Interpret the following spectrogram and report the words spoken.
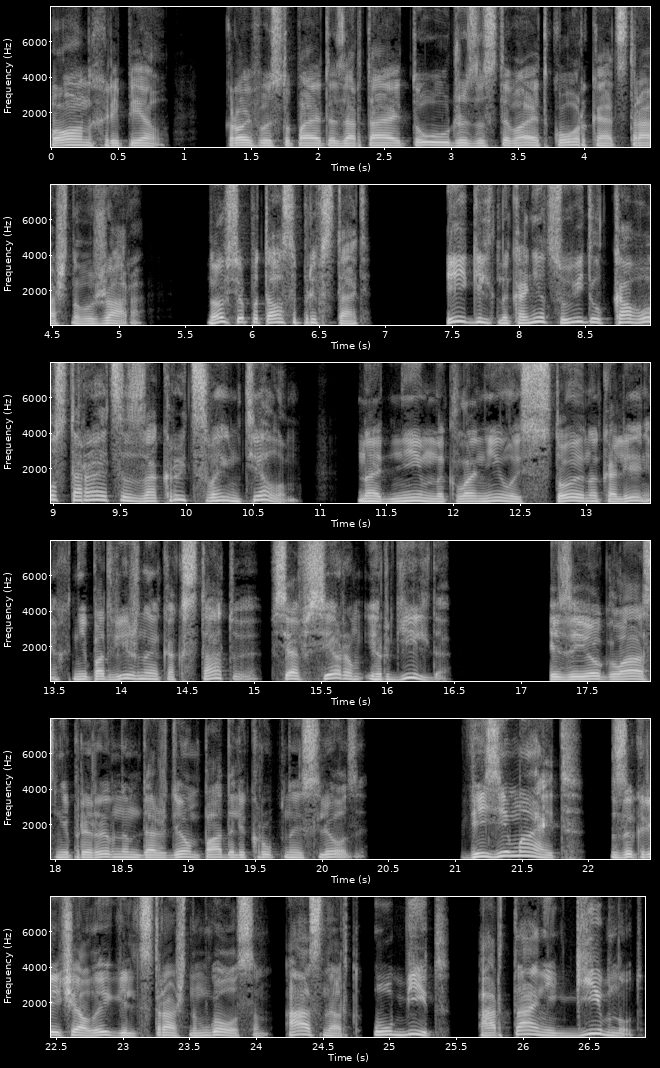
Он хрипел. Кровь выступает изо рта и тут же застывает коркой от страшного жара. Но все пытался привстать. Игельд наконец увидел, кого старается закрыть своим телом. Над ним наклонилась, стоя на коленях, неподвижная как статуя, вся в сером Иргильда. Из ее глаз непрерывным дождем падали крупные слезы. «Визимайт!» — закричал Игельд страшным голосом. «Аснард убит! Артани гибнут!»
